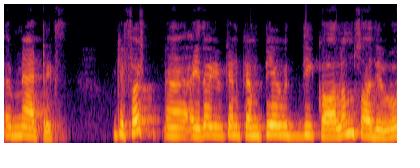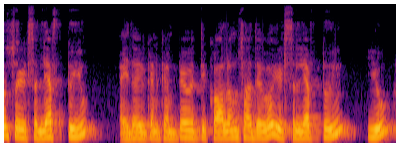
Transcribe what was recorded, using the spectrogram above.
uh, matrix. Okay, first uh, either you can compare with the columns or the rows, so it's left to you. Either you can compare with the columns or the row, it's left to you. you.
